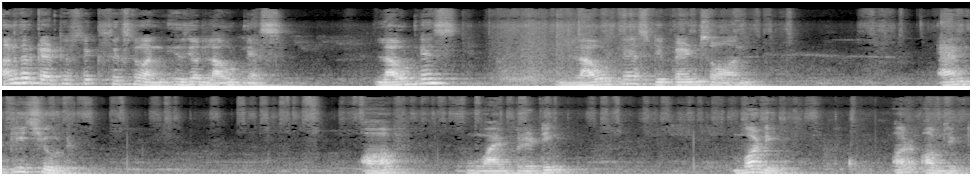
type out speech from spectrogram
another characteristic sixth one is your loudness loudness loudness depends on amplitude of vibrating body or object.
